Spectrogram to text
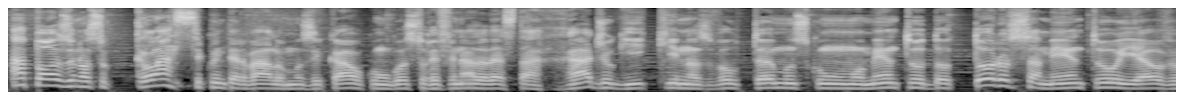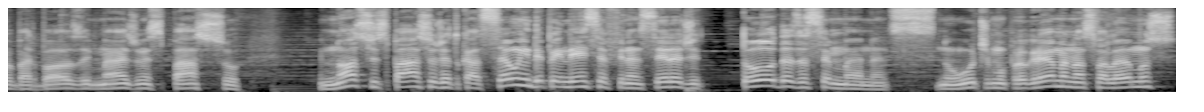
Após o nosso clássico intervalo musical com o gosto refinado desta Rádio Geek, nós voltamos com o momento Doutor Orçamento e Elvio Barbosa e mais um espaço, nosso espaço de educação e independência financeira de todas as semanas. No último programa, nós falamos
